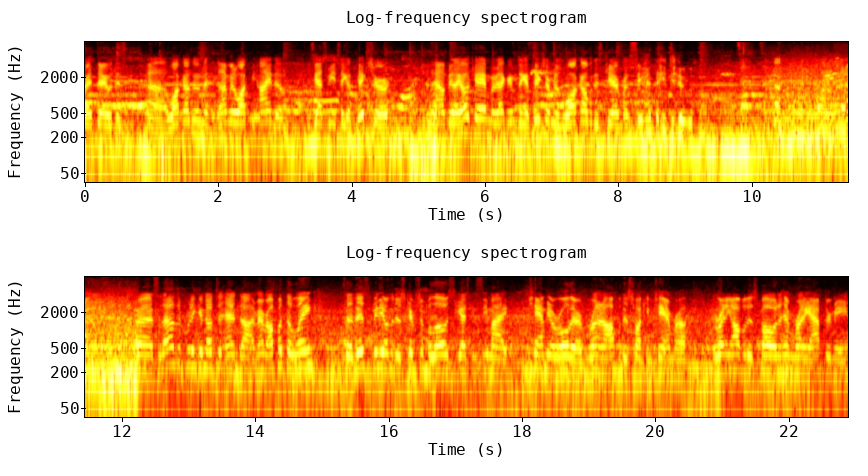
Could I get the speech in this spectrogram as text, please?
right there with his, uh, walk up to him, and I'm gonna walk behind him. He's asking me to take a picture, and I'll be like, okay, I'm gonna take a picture. I'm gonna just walk off with his camera and see what they do. Alright, so that was a pretty good note to end on. Remember, I'll put the link to this video in the description below so you guys can see my cameo role there running off with this fucking camera running off with his phone and him running after me.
